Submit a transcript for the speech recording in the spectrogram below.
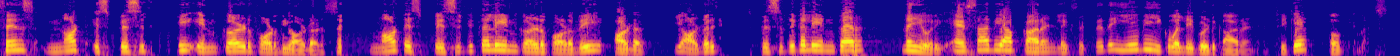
since not specifically incurred for the order not specifically incurred for the order ये ऑर्डर स्पेसिफिकली इनकर्ड नहीं हो रही। ऐसा भी आप कारण लिख सकते थे, ये भी इक्वली गुड कारण है, ठीक है? ओके बस।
